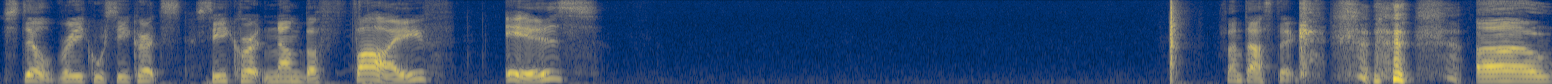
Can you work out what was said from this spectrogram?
still, really cool secrets. Secret number five is fantastic. uh,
